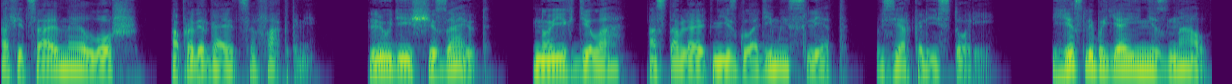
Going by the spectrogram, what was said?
официальная ложь опровергается фактами. Люди исчезают, но их дела оставляют неизгладимый след в зеркале истории. Если бы я и не знал,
